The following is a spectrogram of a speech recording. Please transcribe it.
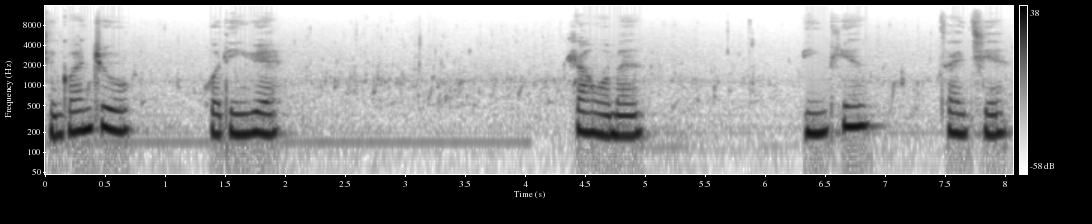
请关注或订阅。让我们明天再见。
